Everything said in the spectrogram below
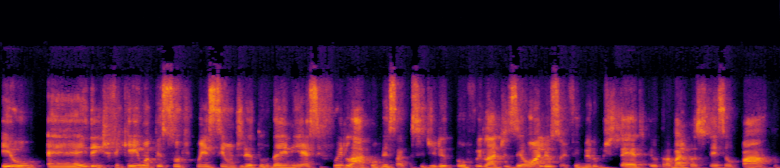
eu é, identifiquei uma pessoa que conhecia um diretor da INS, fui lá conversar com esse diretor, fui lá dizer, olha, eu sou enfermeiro obstétrico, eu trabalho com assistência ao parto,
